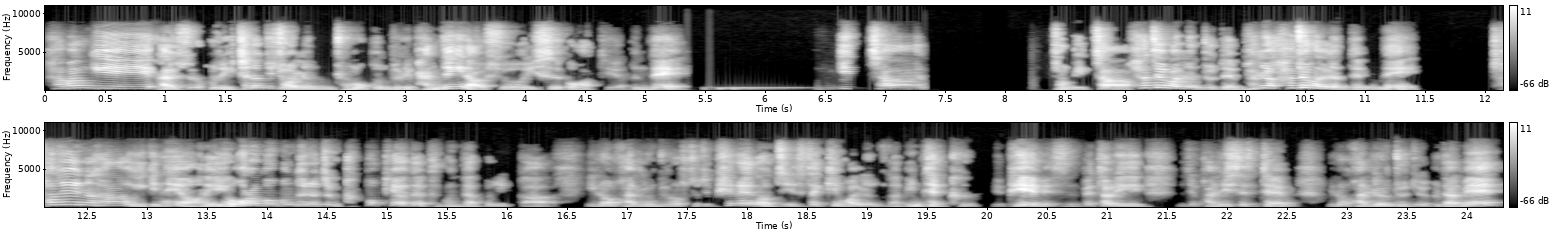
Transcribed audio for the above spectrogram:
하반기에 갈수록 그래도 2차전지 관련 종목군들이 반등이 나올 수 있을 것 같아요. 근데 전기차, 전기차 화재 관련주 때문에, 화재, 화재 관련 때문에 처져 있는 상황이긴 해요. 근데 여러 부분들을 좀 극복해야 될 부분이다 보니까 이런 관련주로서 이제 필에너지, 스태킹 관련주나 민테크, BMS, 배터리 이제 관리 시스템 이런 관련주들, 그 다음에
